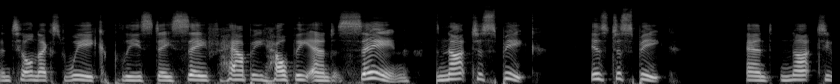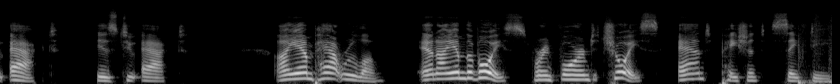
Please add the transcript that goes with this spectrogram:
Until next week, please stay safe, happy, healthy, and sane. Not to speak is to speak, and not to act is to act. I am Pat Rouleau. and I am the voice for informed choice and patient safety.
